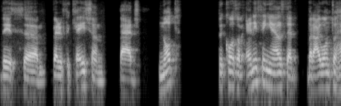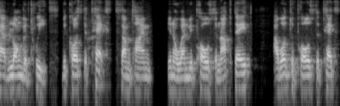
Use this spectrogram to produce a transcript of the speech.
this um, verification badge not because of anything else that, but I want to have longer tweets because the text sometimes, you know when we post an update, I want to post the text,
